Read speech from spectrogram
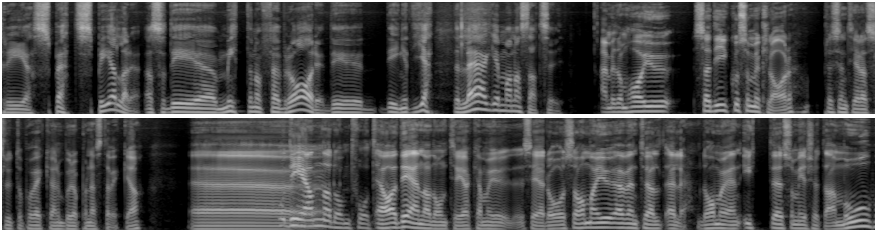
tre spetsspelare. Alltså det är mitten av februari, det är, det är inget jätteläge man har satt sig i. Nej men de har ju Sadiko som är klar, presenteras slutet på veckan, börjar på nästa vecka. Uh, och det är en av de två? Tre. Ja, det är en av de tre kan man ju säga då. Och så har man ju eventuellt, eller då har man ju en ytter som ersätter Amo.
